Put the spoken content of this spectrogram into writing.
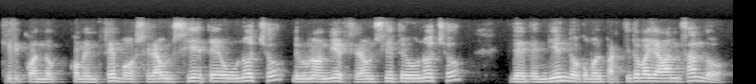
que cuando comencemos será un 7 o un 8, del 1 a un 10 será un 7 o un 8, dependiendo como el partido vaya avanzando,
